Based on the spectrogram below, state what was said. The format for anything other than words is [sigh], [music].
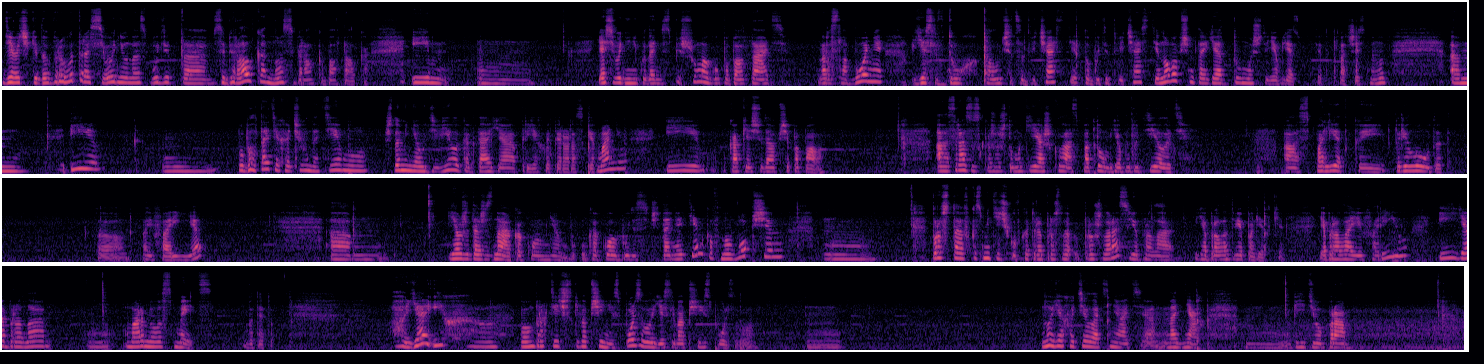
Девочки, доброе утро! Сегодня у нас будет э, собиралка, но собиралка-болталка. И я сегодня никуда не спешу, могу поболтать на расслабоне. Если вдруг получится две части, то будет две части. Но, в общем-то, я думаю, что я влезу где-то в 26 минут. Эм, и поболтать я хочу на тему, что меня удивило, когда я приехала первый раз в Германию и как я сюда вообще попала. А сразу скажу, что макияж класс потом я буду делать а, с палеткой Preloaded э, Эйфория. Я уже даже знаю, какое, у меня, какое будет сочетание оттенков, но в общем, просто в косметичку, в которой я прошлый, прошлый раз ее брала, я брала две палетки. Я брала Эйфорию и я брала Marvelous Mates, вот эту. А я их, э, по-моему, практически вообще не использовала, если вообще использовала. Но я хотела отснять э, на днях видео про...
